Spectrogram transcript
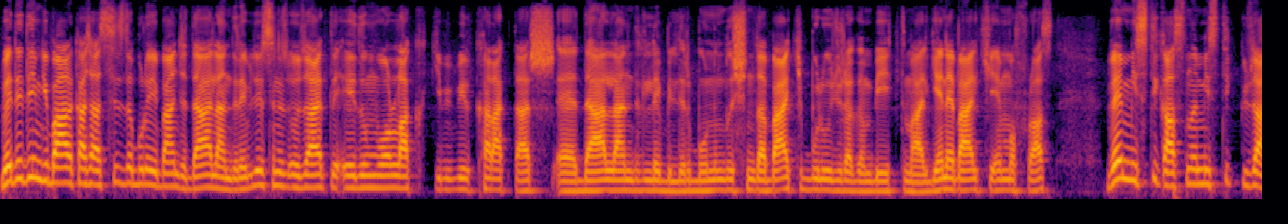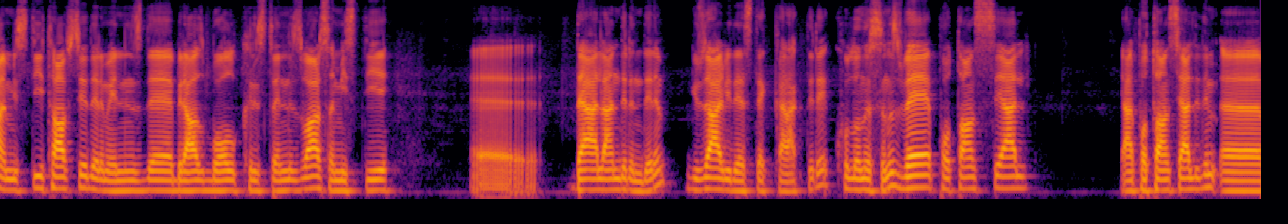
Ve dediğim gibi arkadaşlar siz de burayı bence değerlendirebilirsiniz. Özellikle Adam Warlock gibi bir karakter e, değerlendirilebilir. Bunun dışında belki Blue Dragon bir ihtimal. Gene belki Emma Frost. Ve Mistik aslında Mistik güzel. Mistik'i tavsiye ederim. Elinizde biraz bol kristaliniz varsa Mistik'i e, değerlendirin derim. Güzel bir destek karakteri kullanırsınız ve potansiyel yani potansiyel dedim e,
